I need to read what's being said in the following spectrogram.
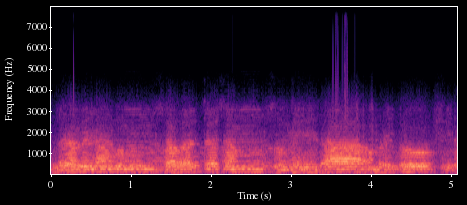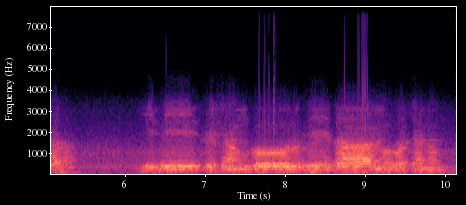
द्रविणगुं सवर्चसं सुमेधामृतोक्षितः। इति कृशङ्कोर्वेदानुवचनम्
